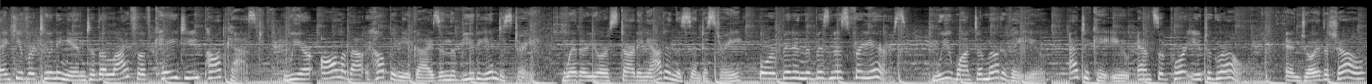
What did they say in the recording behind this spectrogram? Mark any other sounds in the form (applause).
Thank you for tuning in to the Life of KG podcast. We are all about helping you guys in the beauty industry, whether you're starting out in this industry or been in the business for years. We want to motivate you, educate you, and support you to grow. Enjoy the show.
